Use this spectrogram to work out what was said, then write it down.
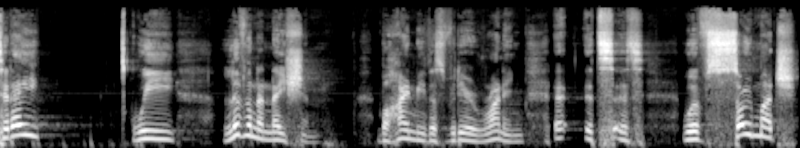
Today, we live in a nation, behind me, this video running, uh, it's, it's with so much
